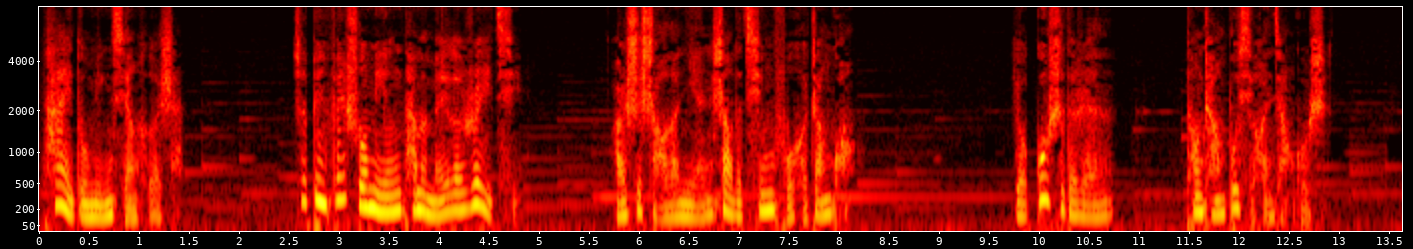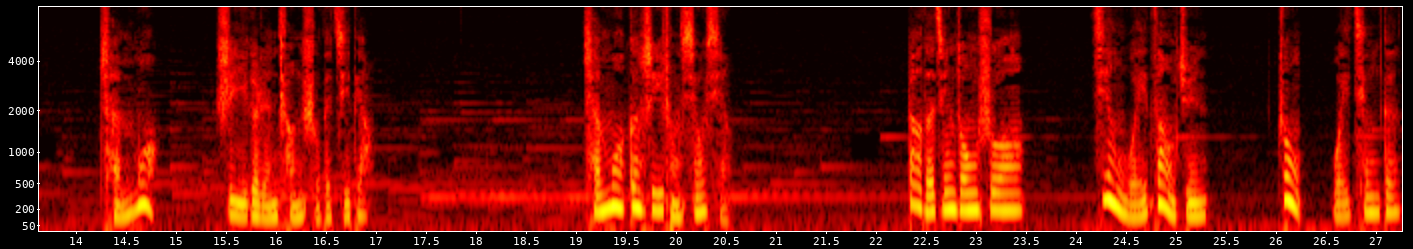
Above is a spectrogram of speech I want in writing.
态度明显和善。这并非说明他们没了锐气，而是少了年少的轻浮和张狂。有故事的人，通常不喜欢讲故事。沉默，是一个人成熟的基调。沉默更是一种修行。《道德经》中说：“静为躁君，重为轻根。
